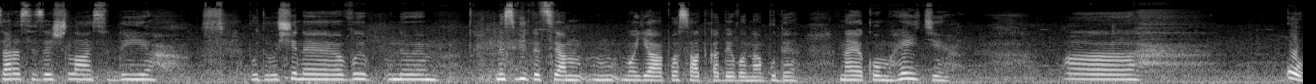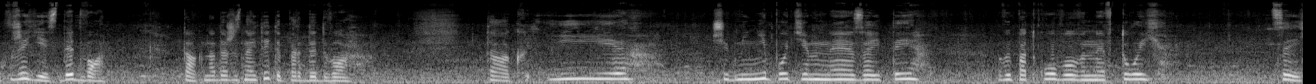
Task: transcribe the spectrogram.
Зараз я зайшла сюди, буду ще не, ви, не, не світиться моя посадка, де вона буде, на якому гейті. А, о, вже є, Д2. Так, треба ж знайти тепер Д2. Так, і щоб мені потім не зайти випадково не в той цей.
